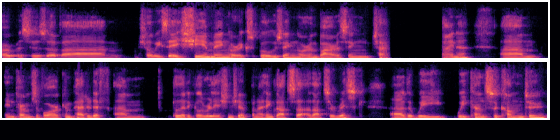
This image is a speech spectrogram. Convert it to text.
purposes of um, shall we say, shaming or exposing or embarrassing China um, in terms of our competitive um, political relationship, and I think that's a, that's a risk uh, that we we can succumb to.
